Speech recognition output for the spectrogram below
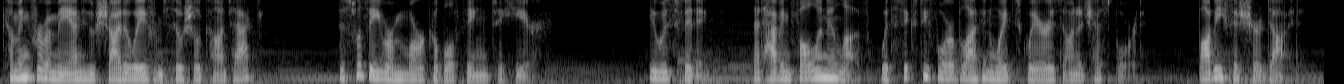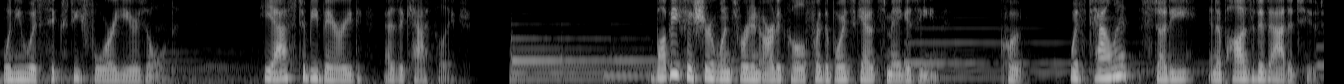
Coming from a man who shied away from social contact, this was a remarkable thing to hear. It was fitting that having fallen in love with 64 black and white squares on a chessboard, Bobby Fischer died when he was 64 years old. He asked to be buried as a Catholic. Bobby Fischer once wrote an article for the Boy Scouts magazine. Quote, with talent, study, and a positive attitude,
